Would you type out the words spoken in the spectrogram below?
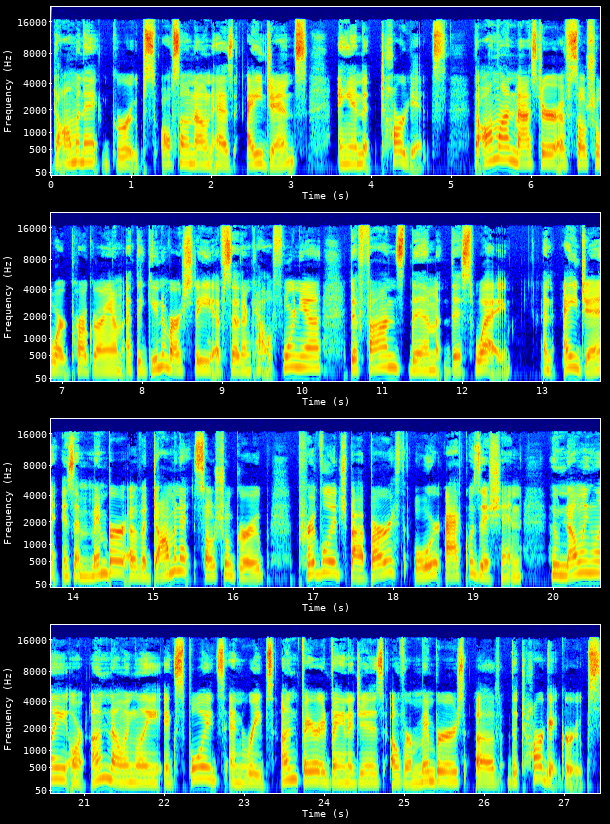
dominant groups, also known as agents and targets. The Online Master of Social Work program at the University of Southern California defines them this way. An agent is a member of a dominant social group privileged by birth or acquisition who knowingly or unknowingly exploits and reaps unfair advantages over members of the target groups.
